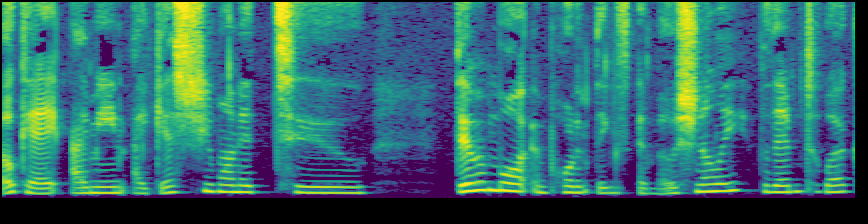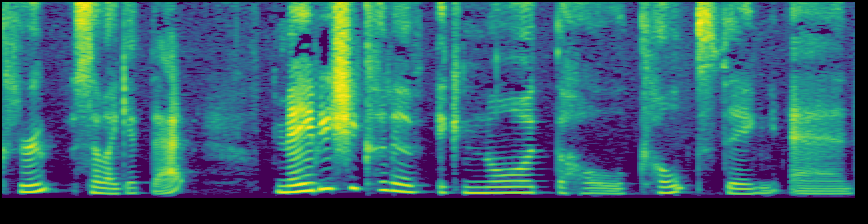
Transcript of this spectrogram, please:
Okay, I mean, I guess she wanted to. There were more important things emotionally for them to work through, so I get that. Maybe she could have ignored the whole cult thing and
